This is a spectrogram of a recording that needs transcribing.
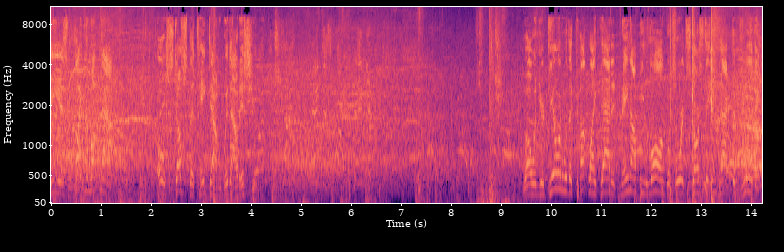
He is lighting them up now. Oh, stuffs the takedown without issue. Well, when you're dealing with a cut like that, it may not be long before it starts to impact the breathing.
